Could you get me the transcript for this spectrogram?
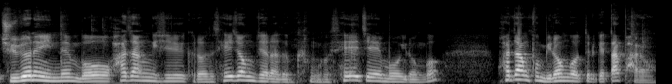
주변에 있는 뭐 화장실 그런 세정제라든가 뭐 세제 뭐 이런 거 화장품 이런 것들 이렇게 딱 봐요.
